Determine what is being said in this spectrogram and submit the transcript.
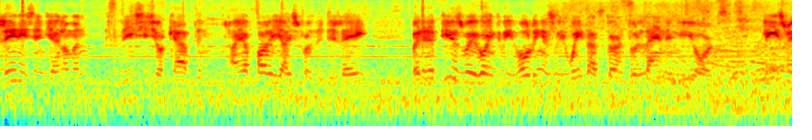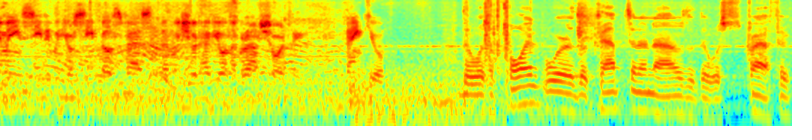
Ladies and gentlemen, this is your captain. I apologize for the delay, but it appears we're going to be holding as we wait our turn to land in New York. Please remain seated with your seatbelts fastened, and we should have you on the ground shortly. Thank you. There was a point where the captain announced that there was traffic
